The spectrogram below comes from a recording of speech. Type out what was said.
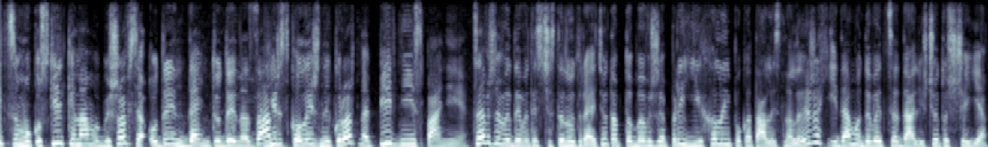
Підсумок, оскільки нам обійшовся один день туди назад, гірськолижний курорт на півдні Іспанії. Це вже ви дивитесь частину третю, тобто ми вже приїхали і покатались на лижах. Йдемо дивитися далі, що тут ще є.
